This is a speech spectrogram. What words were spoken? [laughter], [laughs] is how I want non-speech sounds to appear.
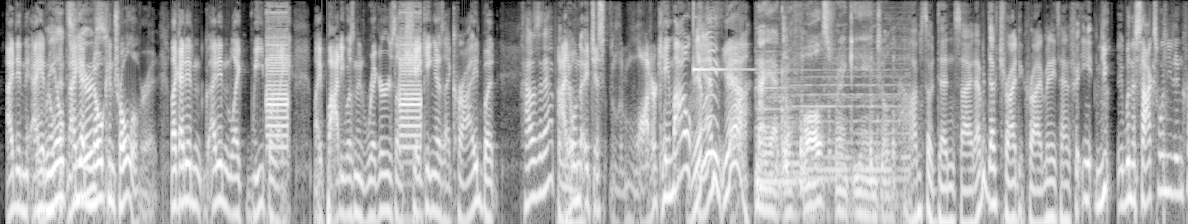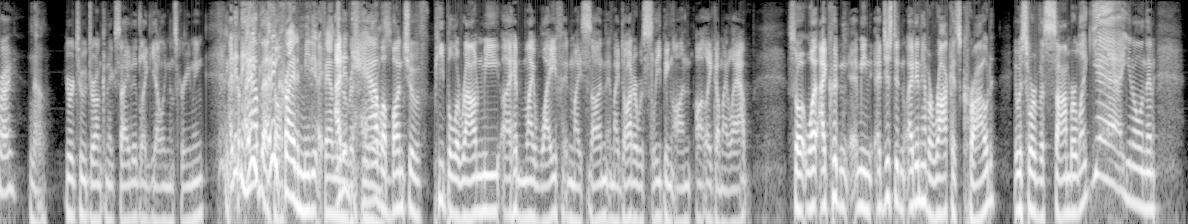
I didn't. I had Real no. I had no control over it. Like I didn't. I didn't like weep or like my body wasn't in rigors, like shaking as I cried. But How does it happen? I don't know. It just water came out. Really? man. Yeah. Niagara Falls, Frankie Angel. Oh, I'm so dead inside. I've, I've tried to cry many times. For e- You when the Sox won, you didn't cry. no, You were too drunk and excited, like yelling and screaming. I cry- didn't I have didn't- that. I didn't though. cry at immediate family I, didn't members' have a bunch of people around me. I had my wife and my son, and my daughter was sleeping on, on like on my lap. So what I couldn't. I mean, I just didn't. I didn't have a raucous crowd. It was sort of a somber, like yeah, you know. And then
